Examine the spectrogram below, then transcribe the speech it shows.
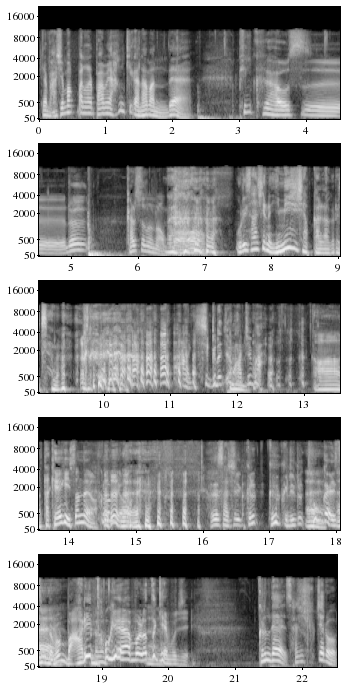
이제 마지막 날 밤에 한 끼가 남았는데 핑크 하우스를 갈 수는 없고 우리 사실은 이미지샵 갈라 그랬잖아. 아, 시끄러 좀 하지 마. 아, 다 계획이 있었네요. 그럼요. 그래서 사실 그, 그 그림을 네. 통과했으니까 네. 뭐 말이 통해야 뭘 어떻게 해보지. 그런데 사실 실제로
